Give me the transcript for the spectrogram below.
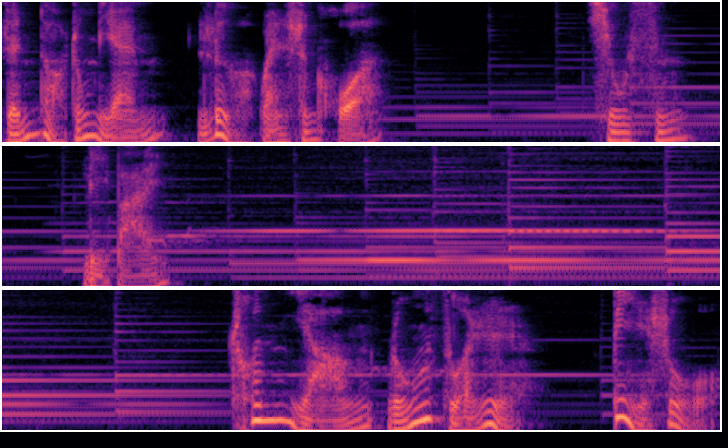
人到中年，乐观生活。秋思，李白。春阳如昨日，碧树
